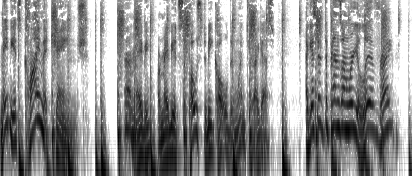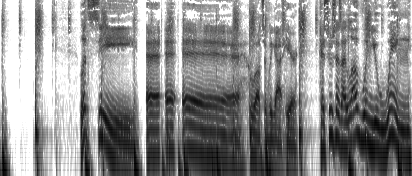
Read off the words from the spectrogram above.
Maybe it's climate change. Maybe. Or maybe it's supposed to be cold in winter, I guess. I guess it depends on where you live, right? Let's see. Uh, uh, uh, who else have we got here? Jesus says, I love when you wing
